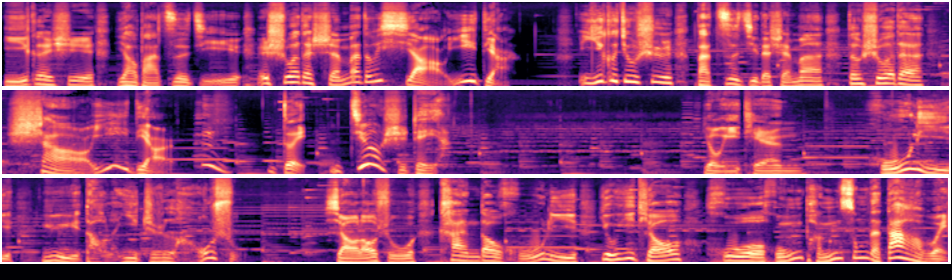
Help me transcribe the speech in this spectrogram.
一个是要把自己说的什么都小一点儿，一个就是把自己的什么都说的少一点儿。嗯，对，就是这样。有一天。狐狸遇到了一只老鼠，小老鼠看到狐狸有一条火红蓬松的大尾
